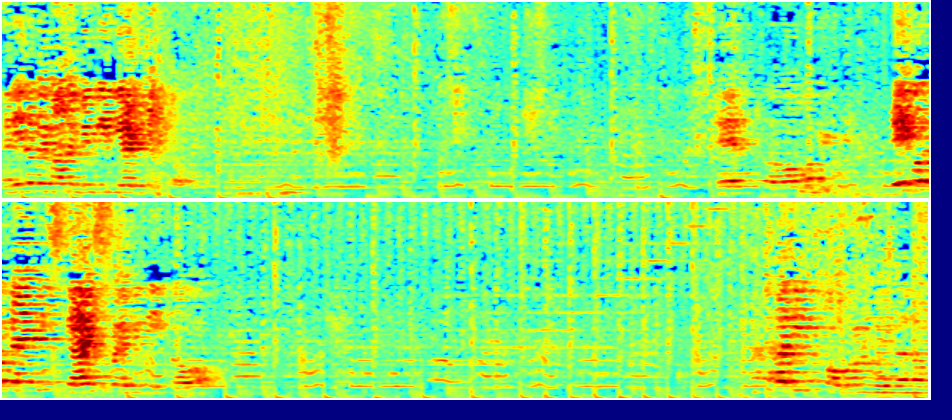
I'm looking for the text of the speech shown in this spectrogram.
Kanina may mga nag-billiard dito. Eto. Table tennis, guys, pwede dito. At saka dito, sobrang ganda ng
